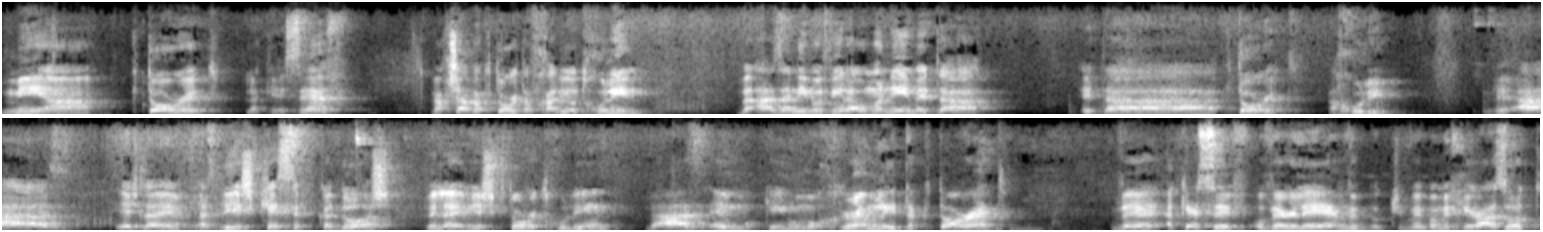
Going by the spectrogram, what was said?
מהקטורת לכסף ועכשיו הקטורת הפכה להיות חולין ואז אני מביא לאומנים את, ה, את הקטורת, החולין ואז יש להם, אז לי יש כסף קדוש ולהם יש קטורת חולין ואז הם כאילו מוכרים לי את הקטורת והכסף עובר אליהם ובמכירה הזאת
